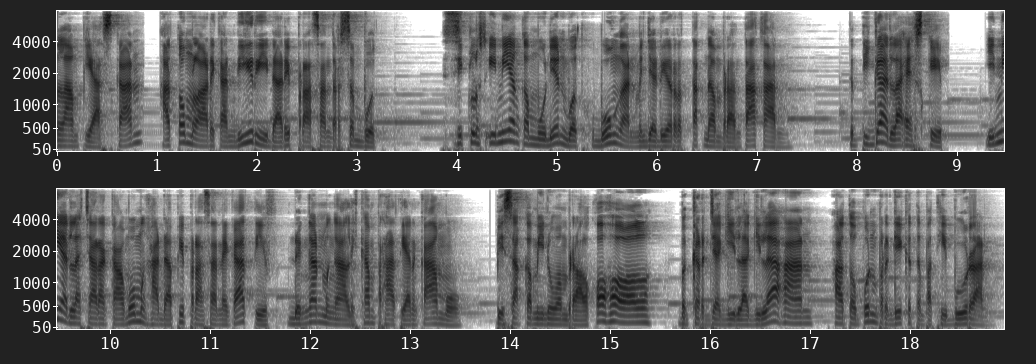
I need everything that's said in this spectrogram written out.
melampiaskan, atau melarikan diri dari perasaan tersebut. Siklus ini yang kemudian buat hubungan menjadi retak dan berantakan. Ketiga adalah escape. Ini adalah cara kamu menghadapi perasaan negatif dengan mengalihkan perhatian kamu. Bisa ke minuman beralkohol, bekerja gila-gilaan, ataupun pergi ke tempat hiburan.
